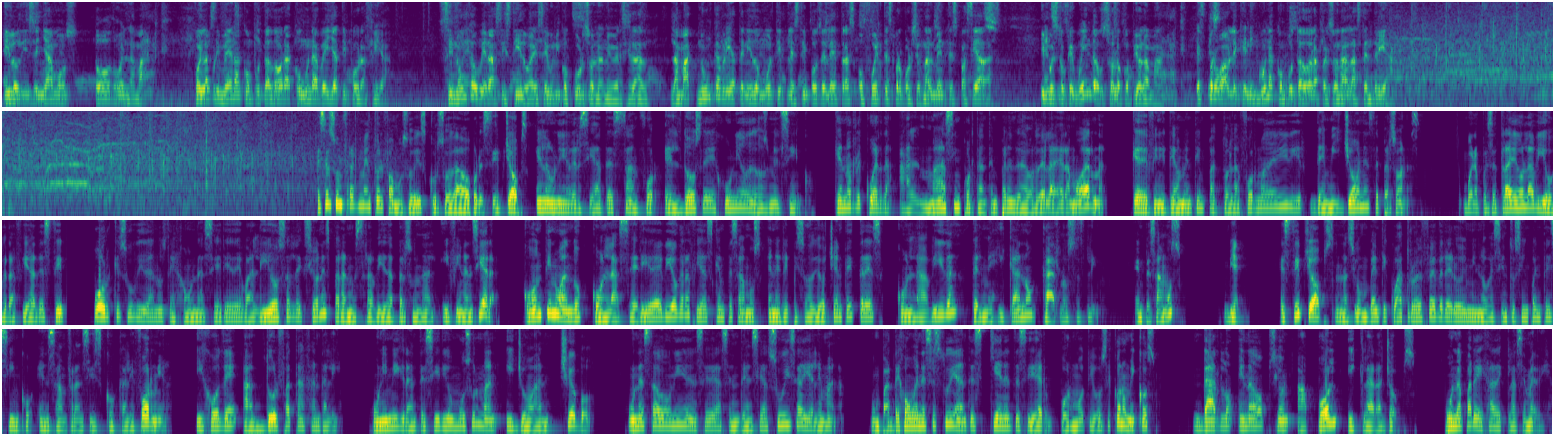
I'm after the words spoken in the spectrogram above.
Y lo diseñamos todo en la Mac. Fue la primera computadora con una bella tipografía, si nunca hubiera asistido a ese único curso en la universidad, la Mac nunca habría tenido múltiples tipos de letras o fuentes proporcionalmente espaciadas. Y puesto que Windows solo copió la Mac, es probable que ninguna computadora personal las tendría. Ese es un fragmento del famoso discurso dado por Steve Jobs en la Universidad de Stanford el 12 de junio de 2005, que nos recuerda al más importante emprendedor de la era moderna, que definitivamente impactó la forma de vivir de millones de personas. Bueno, pues he traído la biografía de Steve porque su vida nos deja una serie de valiosas lecciones para nuestra vida personal y financiera. Continuando con la serie de biografías que empezamos en el episodio 83 con la vida del mexicano Carlos Slim. ¿Empezamos? Bien. Steve Jobs nació un 24 de febrero de 1955 en San Francisco, California, hijo de Abdul Fattah Handali, un inmigrante sirio musulmán, y Joan Chibble, una estadounidense de ascendencia suiza y alemana, un par de jóvenes estudiantes quienes decidieron, por motivos económicos, darlo en adopción a Paul y Clara Jobs, una pareja de clase media.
